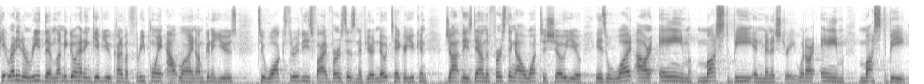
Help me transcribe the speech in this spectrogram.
get ready to read them, let me go ahead and give you kind of a three point outline I'm going to use to walk through these five verses. And if you're a note taker, you can jot these down. The first thing I'll want to show you is what our aim must be in ministry, what our aim must be.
